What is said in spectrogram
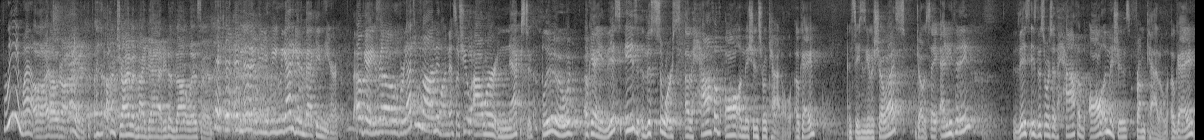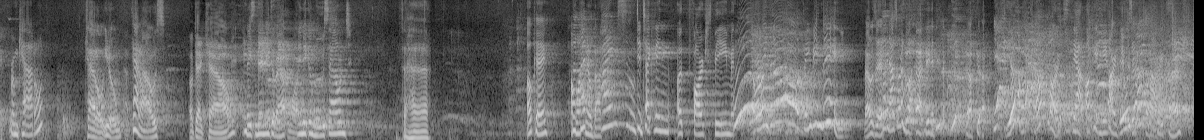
We Oh, I tried. I'm trying with my dad. He does not listen. and then we, we, we got to get him back in here. Okay, so for, let's move on to our next clue. Okay, this is the source of half of all emissions from cattle. Okay, and Stacey's gonna show us. Don't say anything. This is the source of half of all emissions from cattle. Okay, from cattle. cattle. You know, cattle. cows. Okay, cow. They, they make a that one. They make a moo sound. Okay. Oh, I know about. I'm detecting a fart theme. There we go. Ding ding ding. That was it. Oh, that's what I'm Yeah, yeah, parts. Yeah. Okay. Fart. It was parts. Okay.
